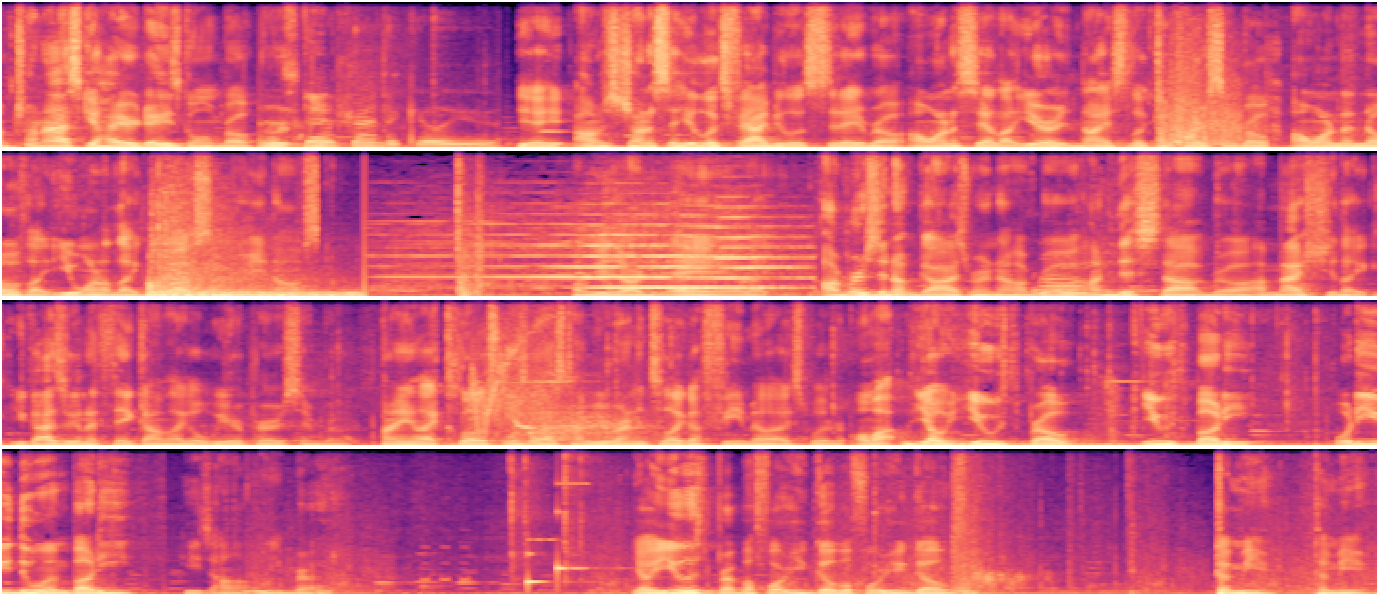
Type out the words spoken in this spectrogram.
I'm trying to ask you how your day's going, bro. This guy's trying to kill you. yeah, he- I'm just trying to say he looks fabulous today, bro. I want to say like you're a nice looking person, bro. I want to know if like you want to like go out somewhere, you know? Oh, he's already. Hey, like I'm raising up guys right now, bro. I need to stop, bro. I'm actually like you guys are gonna think I'm like a weird person, bro. I mean, like close. When's the last time you ran into like a female exploiter? Oh my, yo, youth, bro. Youth, buddy. What are you doing, buddy? He's on me, bro. Yo, youth, bro. Before you go, before you go, come here, come here.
